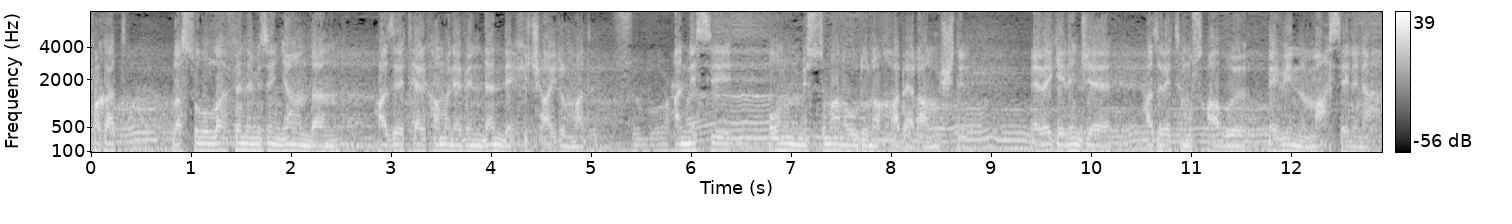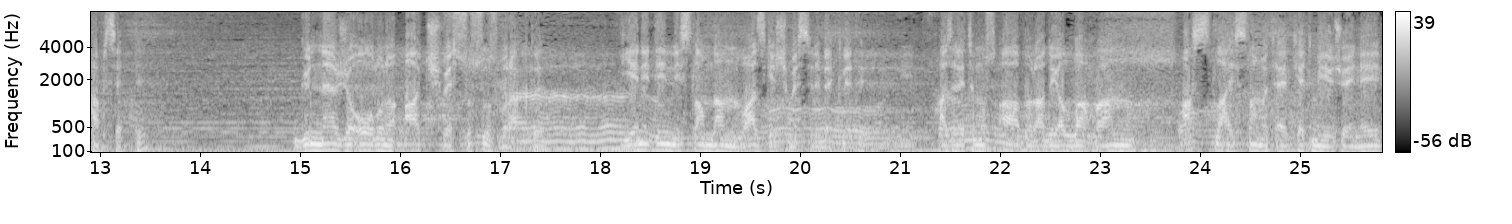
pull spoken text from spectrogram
Fakat Resulullah Efendimizin yanından Hazreti Erkam'ın evinden de hiç ayrılmadı. Annesi onun Müslüman olduğunu haber almıştı. Eve gelince Hazreti Mus'ab'ı evin mahzenine hapsetti. Günlerce oğlunu aç ve susuz bıraktı. Yeni din İslam'dan vazgeçmesini bekledi. Hazreti Mus'ab radıyallahu an asla İslam'ı terk etmeyeceğini,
